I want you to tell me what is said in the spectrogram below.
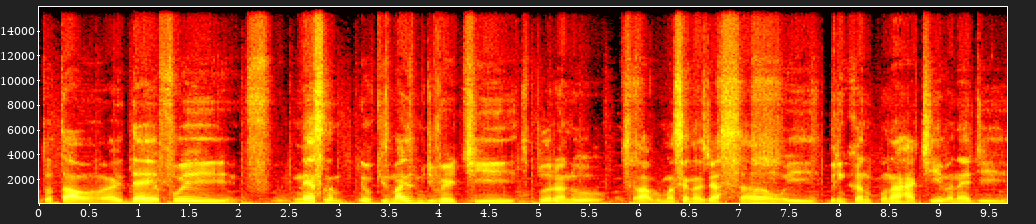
Total, a ideia foi. Nessa eu quis mais me divertir explorando, sei lá, algumas cenas de ação e brincando com narrativa, né? De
